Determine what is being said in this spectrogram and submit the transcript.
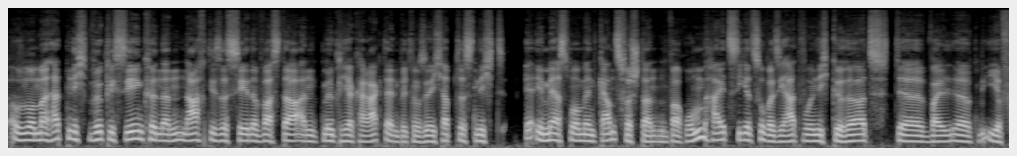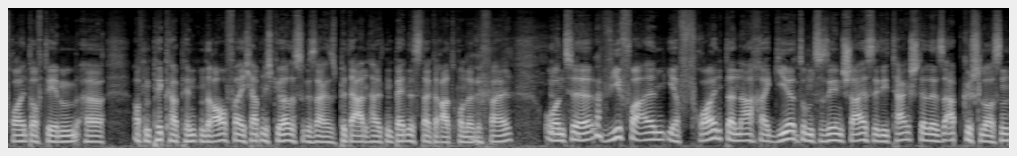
Aber man hat nicht wirklich sehen können dann nach dieser Szene, was da an möglicher Charakterentwicklung ist. Ich habe das nicht im ersten Moment ganz verstanden. Warum heizt sie jetzt so? Weil sie hat wohl nicht gehört, der, weil äh, ihr Freund auf dem, äh, auf dem Pickup hinten drauf war. Ich habe nicht gehört, dass du gesagt hast, bitte anhalten, Ben ist da gerade runtergefallen. Und äh, wie vor allem ihr Freund danach agiert, um zu sehen, scheiße, die Tankstelle ist abgeschlossen.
